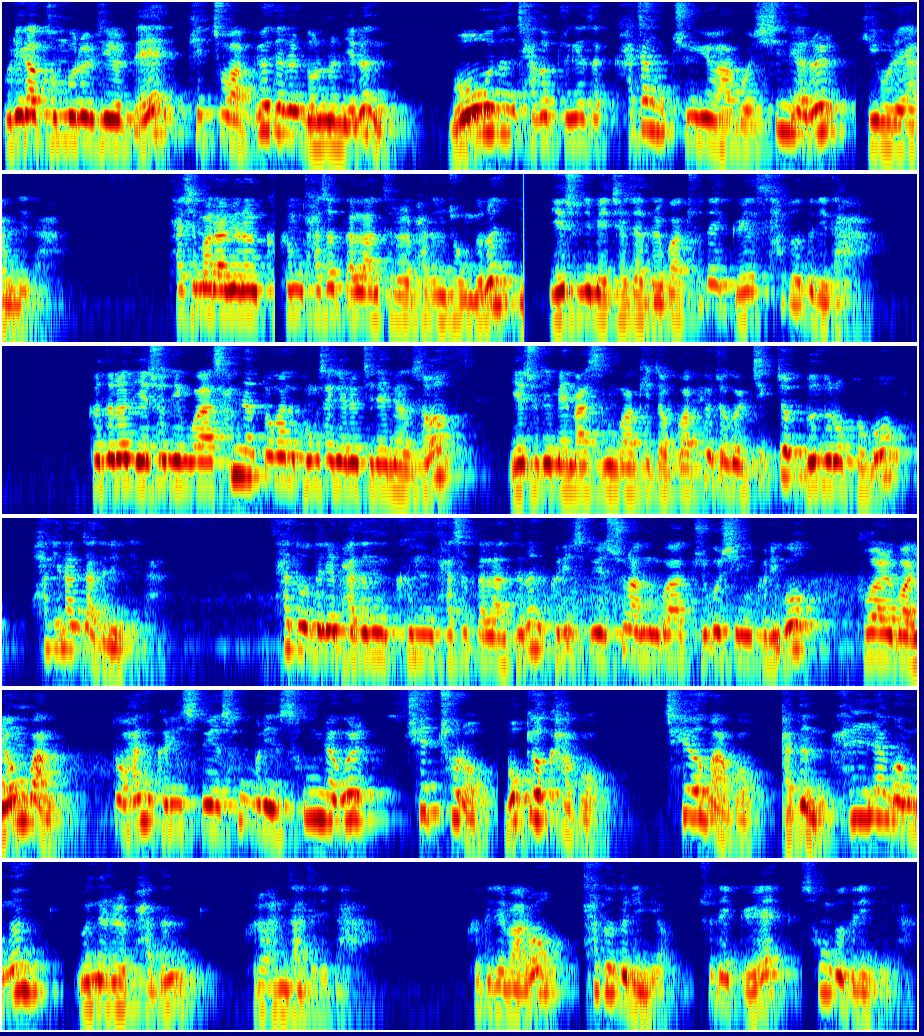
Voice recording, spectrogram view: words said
우리가 건물을 지을 때 기초와 뼈대를 놓는 일은 모든 작업 중에서 가장 중요하고 심혈을 기울여야 합니다. 다시 말하면 금 다섯 달란트를 받은 종들은 예수님의 제자들과 초대교회 사도들이다. 그들은 예수님과 3년 동안 공생애를 지내면서 예수님의 말씀과 기적과 표적을 직접 눈으로 보고 확인한 자들입니다. 사도들이 받은 금 다섯 달란트는 그리스도의 순환과 죽으심 그리고 부활과 영광 또한 그리스도의 선물인 성령을 최초로 목격하고 체험하고 받은 한량없는 은혜를 받은 그러한 자들이다. 그들이 바로 사도들이며 초대교회 성도들입니다.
